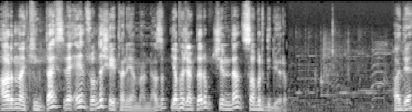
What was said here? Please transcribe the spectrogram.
ardından King Dice ve en sonunda şeytanı yenmem lazım. Yapacaklarım şimdiden sabır diliyorum. Hadi.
